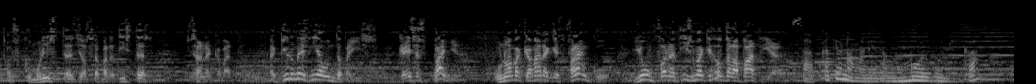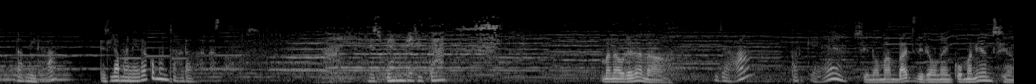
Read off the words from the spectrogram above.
Els comunistes i els separatistes s'han acabat. Aquí només n'hi ha un de país, que és Espanya. Un home que mana, que és Franco, i un fanatisme que és el de la pàtria. Sap que té una manera molt bonica de mirar? És la manera com ens agrada a les dones. Ai, és ben veritat. Me n'hauré d'anar. Ja? Per què? Si no me'n vaig, diré una inconveniència.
